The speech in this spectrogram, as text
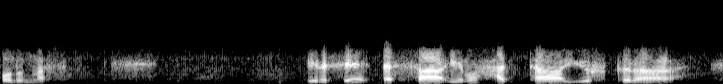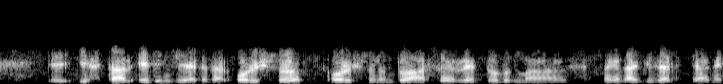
olunmaz. Birisi es-saimu hatta yuhtıra e, iftar edinceye kadar oruçlu, oruçlunun duası reddolunmaz. Ne kadar güzel. Yani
